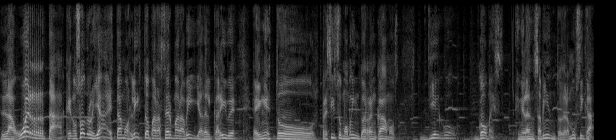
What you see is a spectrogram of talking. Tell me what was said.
La Huerta, que nosotros ya estamos listos para hacer maravillas del Caribe. En estos precisos momentos arrancamos. Diego Gómez en el lanzamiento de la música.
